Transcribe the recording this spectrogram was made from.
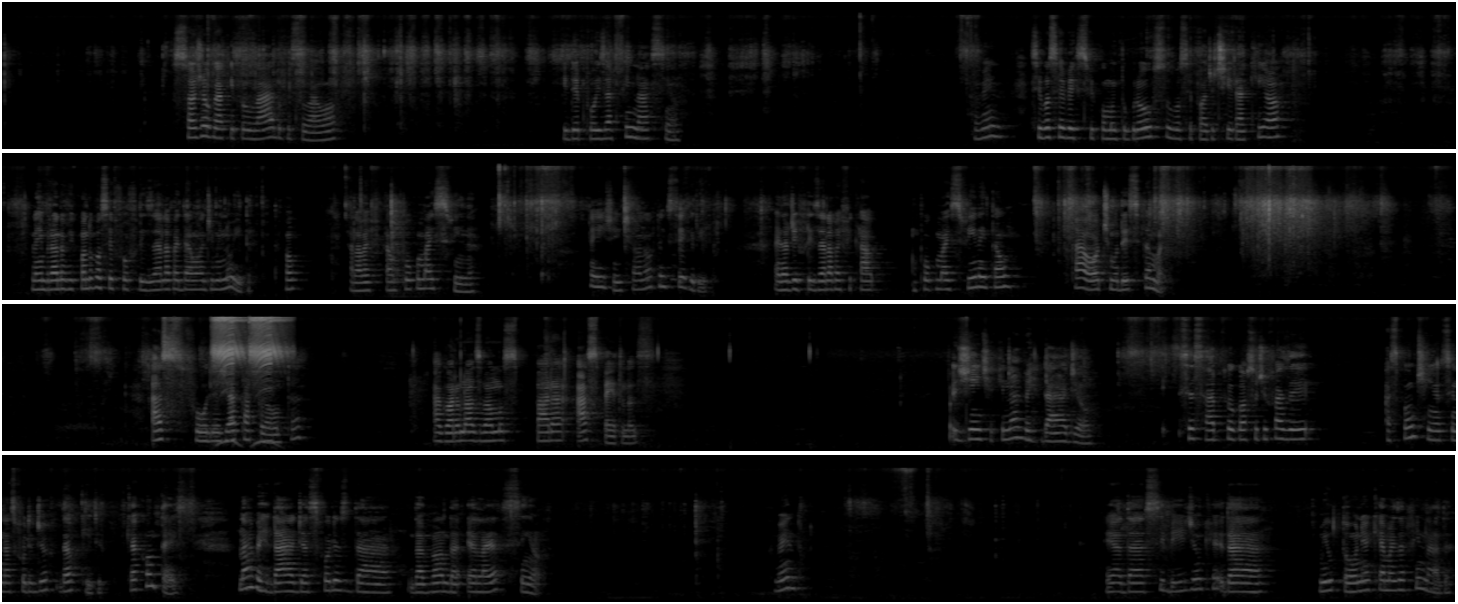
Só jogar aqui pro lado, pessoal, ó. E depois afinar assim, ó. Tá vendo? Se você ver que ficou muito grosso, você pode tirar aqui, ó. Lembrando que quando você for frisar, ela vai dar uma diminuída, tá bom? Ela vai ficar um pouco mais fina. Aí, gente, ela não tem segredo. Aí na de frisar ela vai ficar um pouco mais fina, então tá ótimo desse tamanho. As folhas já tá pronta. Agora nós vamos para as pétalas. Pois, gente, aqui na verdade, ó, você sabe que eu gosto de fazer as pontinhas assim nas folhas de, da orquídea. O que acontece? Na verdade, as folhas da, da Wanda, ela é assim, ó. Tá vendo? É a da Cibidium, que é da Miltônia, que é mais afinada.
